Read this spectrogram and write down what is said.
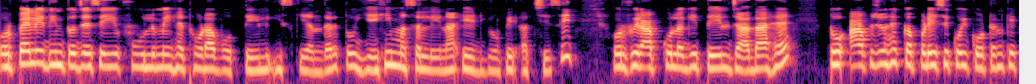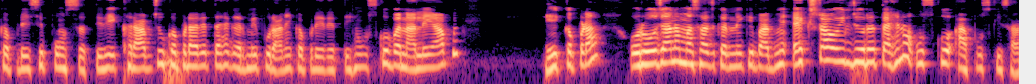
और पहले दिन तो जैसे ये फूल में है थोड़ा बहुत तेल इसके अंदर तो यही मसल लेना एडियों पे अच्छे से। और फिर आपको लगे तेल ज़्यादा है तो आप जो है कपड़े से, कोई कॉटन के कपड़े से पहुँच सकते हो। एक ख़राब जो कपड़ा रहता है, घर में पुराने कपड़े रहते हैं, उसको बना लें आप। एक कपड़ा और रोज़ाना मसाज करने के बाद में एक्स्ट्रा ऑयल जो रहता है ना, उसको आप उसके साथ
